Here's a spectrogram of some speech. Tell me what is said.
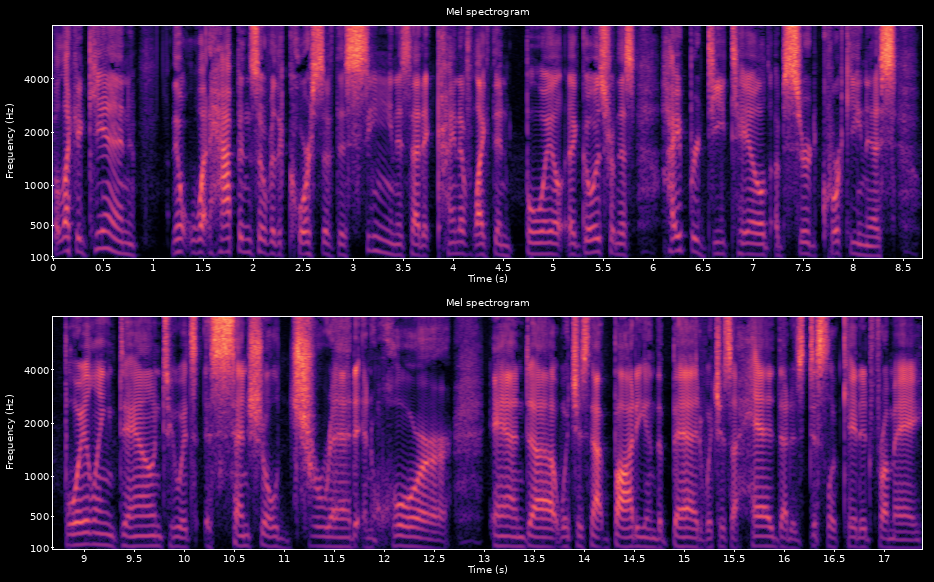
But like again, you know, what happens over the course of this scene is that it kind of like then boil it goes from this hyper detailed absurd quirkiness boiling down to its essential dread and horror and uh, which is that body in the bed which is a head that is dislocated from a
